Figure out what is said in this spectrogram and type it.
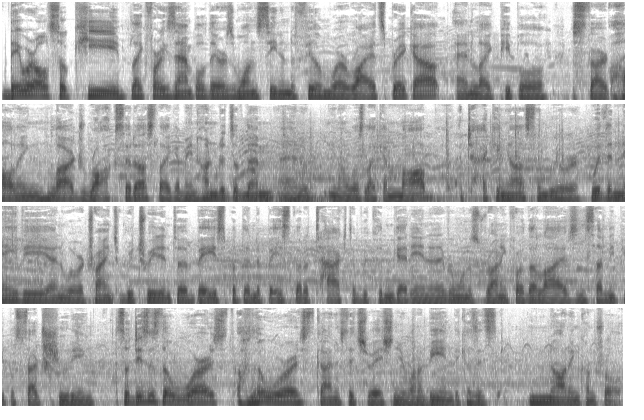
They were also key. Like for example, there's one scene in the film where riots break out and like people people start hauling large rocks at us, like I mean hundreds of them, and it, you know was like a mob attacking us, and we were with the navy, and we were trying to retreat into a base, but then the base got attacked, and we couldn't get in, and everyone was running for their lives, and suddenly people start shooting. So this is the worst of the worst kind of situation you want to be in because it's not in control.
